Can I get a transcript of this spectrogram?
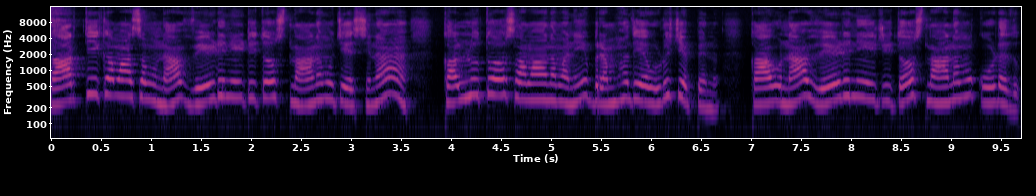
కార్తీక మాసమున వేడి నీటితో స్నానము చేసిన కళ్ళుతో సమానమని బ్రహ్మదేవుడు చెప్పాను. కావున వేడి నీటితో స్నానము కూడదు.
